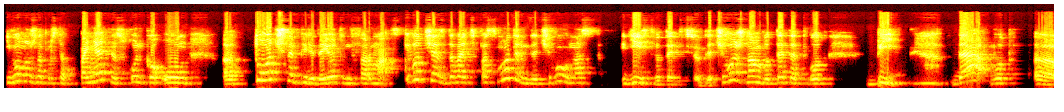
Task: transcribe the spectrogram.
его нужно просто понять, насколько он э, точно передает информацию. И вот сейчас давайте посмотрим, для чего у нас есть вот это все, для чего же нам вот этот вот be. Да, вот э,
